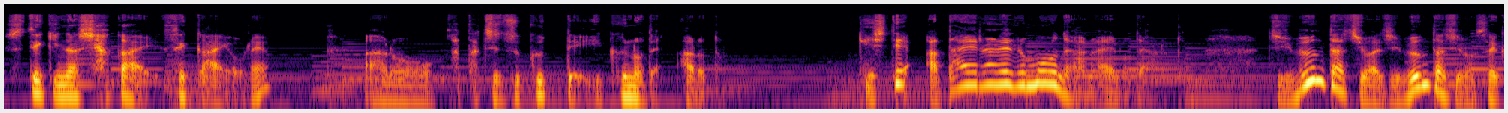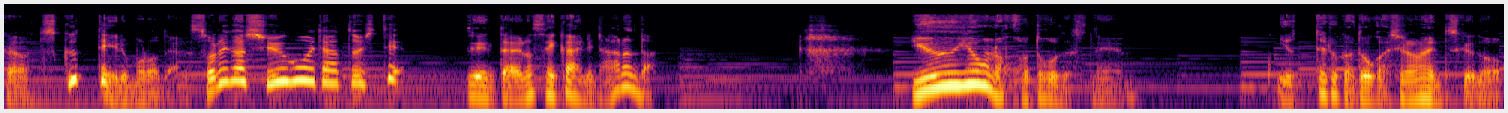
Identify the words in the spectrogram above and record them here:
素敵な社会、世界をね、あの、形作っていくのであると。決して与えられるものではないのであると。自分たちは自分たちの世界を作っているものである。それが集合体として全体の世界になるんだ。いうようなことをですね、言ってるかどうか知らないんですけど、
